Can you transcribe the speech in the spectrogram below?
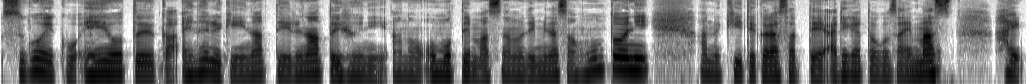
すごいこう栄養というかエネルギーになっているなというふうにあの思ってます。なので皆さん本当にあの聞いてくださってありがとうございます。はい。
